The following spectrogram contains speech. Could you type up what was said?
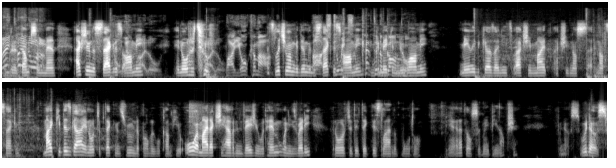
I'm gonna dump some men. Actually, I'm gonna sack this army my in order to. By your command. That's literally what I'm gonna do. I'm gonna March stack this army. I'm gonna make a new army, mainly because I need to actually might actually not sa not sack him. Might keep this guy in order to protect his room that probably will come here, or I might actually have an invasion with him when he's ready, in order to take this land of Mordor. Yeah, that also may be an option. Who knows? Who knows?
